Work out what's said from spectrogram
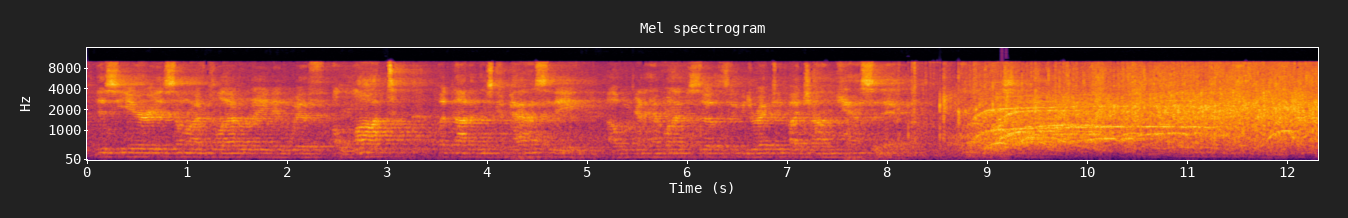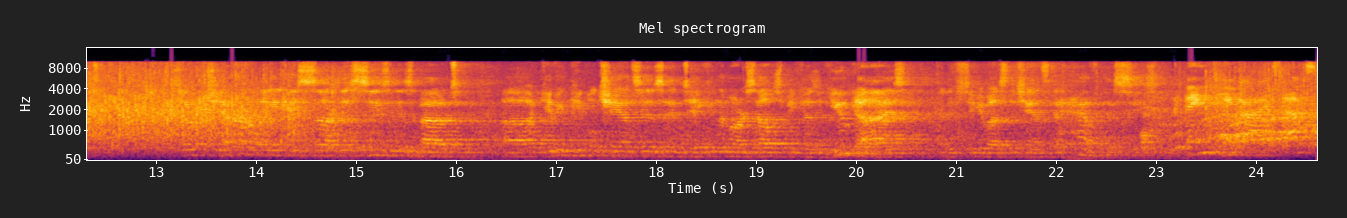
this year is someone I've collaborated with a lot, but not in this capacity. Uh, we're going to have one episode that's going to be directed by John Cassaday. So generally, this, uh, this season is about uh, giving people chances and taking them ourselves because you guys managed to give us the chance to have this season. Thank you guys, absolutely.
